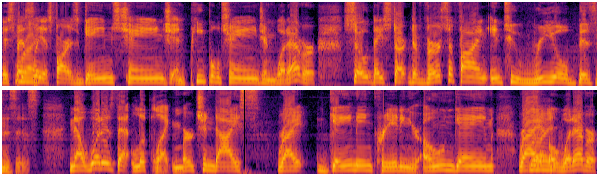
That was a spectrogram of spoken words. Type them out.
especially Right. as far as games change and people change and whatever. So they start diversifying into real businesses. Now, what does that look like? Merchandise, right? Gaming, creating your own game, right? Right. Or whatever.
